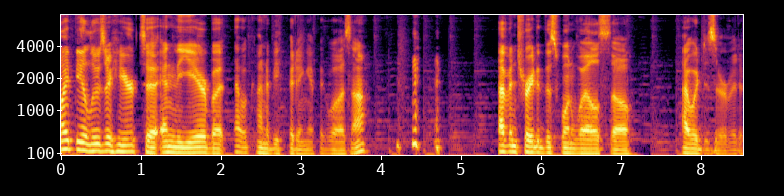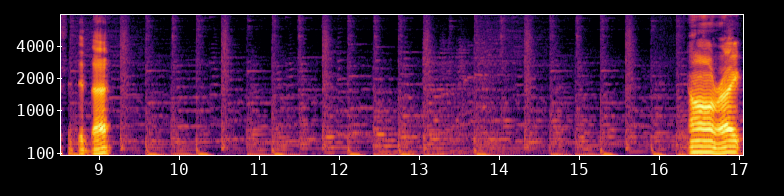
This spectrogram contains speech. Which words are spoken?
might be a loser here to end the year, but that would kind of be fitting if it was, huh? Haven't traded this one well, so I would deserve it if it did that. Alright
